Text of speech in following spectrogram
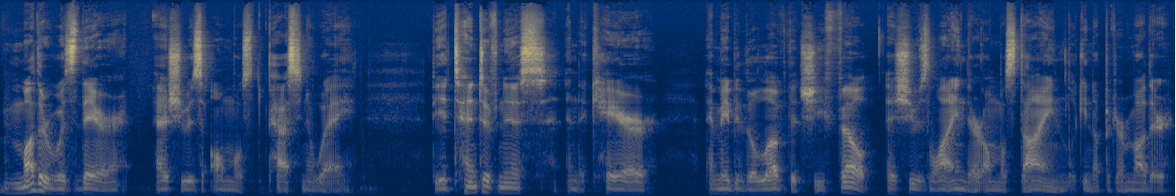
mother was there as she was almost passing away. The attentiveness and the care, and maybe the love that she felt as she was lying there almost dying, looking up at her mother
